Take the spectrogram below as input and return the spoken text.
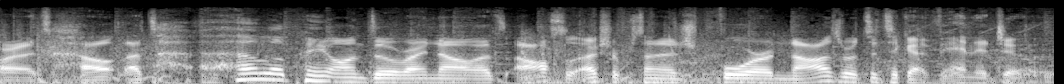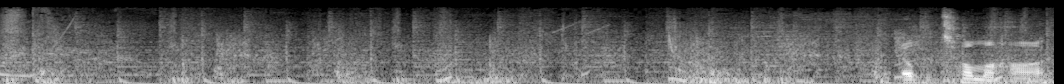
All right, that's hell that's hella paint on Dill right now. That's also extra percentage for Nazar to take advantage of. The Tomahawk.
